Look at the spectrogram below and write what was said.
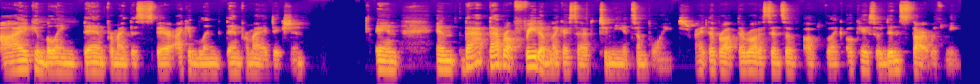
I can blame them for my despair. I can blame them for my addiction and and that that brought freedom like i said to me at some point right that brought that brought a sense of of like okay so it didn't start with me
